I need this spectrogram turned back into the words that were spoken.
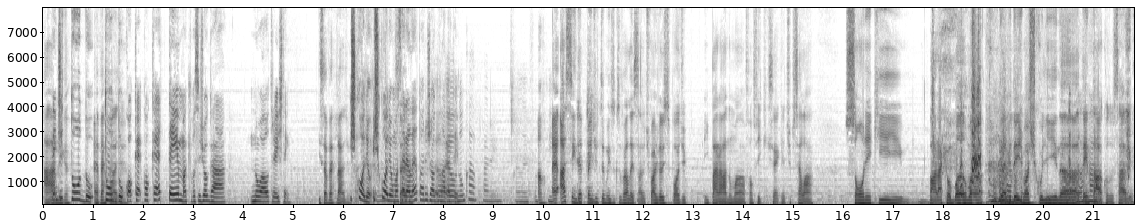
Ah, tem de amiga, tudo. é verdade. tudo. Qualquer, qualquer tema que você jogar no AO3 tem. Isso é verdade. Escolham, escolham uma Sério. série aleatória e joguem Eu, lá vai eu nunca parei pra ler Ah, fanfic. é, assim, depende também do que tu vai ler, sabe? Tipo, às vezes tu pode ir parar numa fanfic que é, que é tipo, sei lá, Sonic, Barack Obama, gravidez masculina, tentáculo, sabe?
